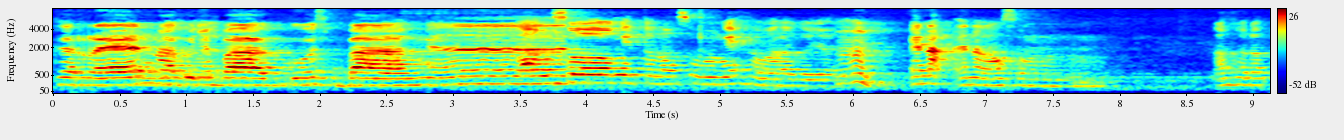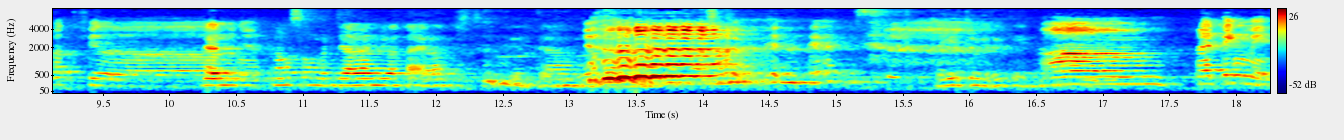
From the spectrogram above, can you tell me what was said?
Keren, lagunya bagus banget. Langsung itu langsung ngeh sama lagunya. Mm, enak, enak langsung langsung dapat feel dan nya. langsung berjalan di otak Ella gitu. Jadi itu liriknya. Um, rating nih,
